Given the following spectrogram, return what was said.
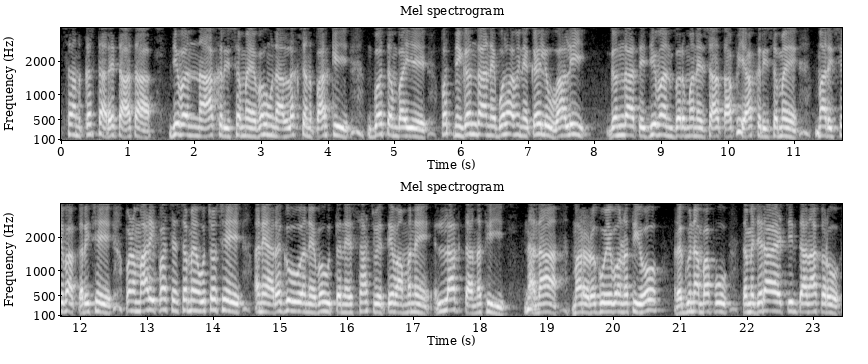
સહન કરતા રહેતા હતા. જીવનના આખરી સમયે વહુના લક્ષણ પારખી ગૌતમબાઈએ પત્ની ગંગાને બોલાવીને કહેલું, વાલી ગંગા તે જીવનભર મને સાથ આપી આખરી સમયે મારી સેવા કરી છે. પણ મારી પાસે સમય ઓછો છે અને આ રઘુ અને બહુ તને સાચવે તેવા મને લાગતા નથી. ના ના, મારો રઘુ એવો નથી હો. રઘુના બાપુ, તમે જરાય ચિંતા ના કરો.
